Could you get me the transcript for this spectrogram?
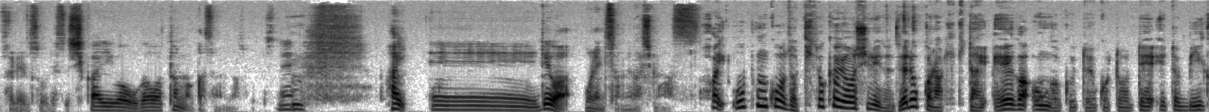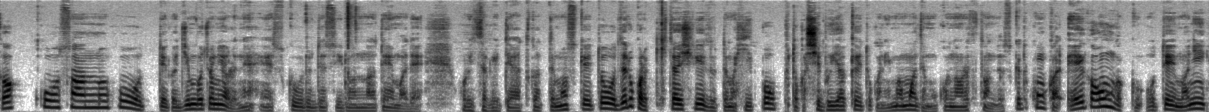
されるそうです。司会は小川玉香さんだそうですね。うんはい。えー、では、オレンジさんお願いします。はい。オープン講座基礎教養シリーズゼロから聞きたい映画音楽ということで、えっと、美学校さんの方っていうか、神保町にあるね、スクールです。いろんなテーマで掘り下げて扱ってますけど、ゼロから聞きたいシリーズって、まあ、ヒップホップとか渋谷系とかね、今までも行われてたんですけど、今回映画音楽をテーマに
